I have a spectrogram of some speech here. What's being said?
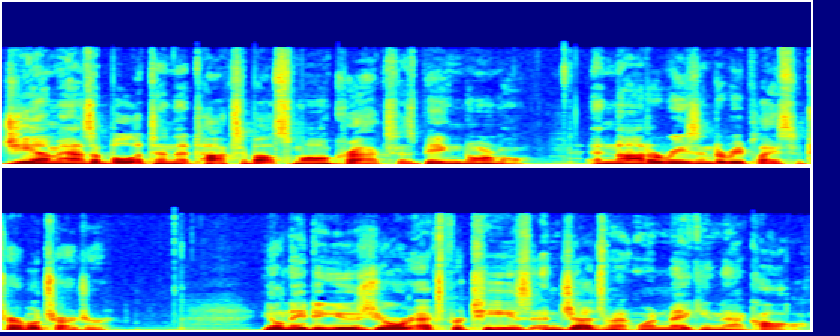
GM has a bulletin that talks about small cracks as being normal and not a reason to replace the turbocharger. You'll need to use your expertise and judgment when making that call.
